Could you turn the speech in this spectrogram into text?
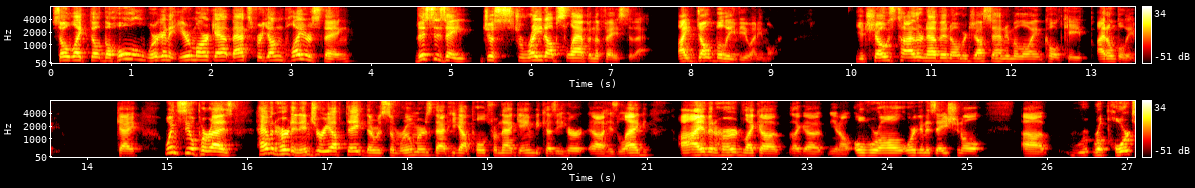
So, like the, the whole we're going to earmark at bats for young players thing, this is a just straight up slap in the face to that. I don't believe you anymore. You chose Tyler Nevin over Justin Henry Malloy and Colt Keith. I don't believe you. Okay. Wenceel Perez, haven't heard an injury update. There was some rumors that he got pulled from that game because he hurt uh, his leg. I haven't heard like a like a you know overall organizational uh, r- report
